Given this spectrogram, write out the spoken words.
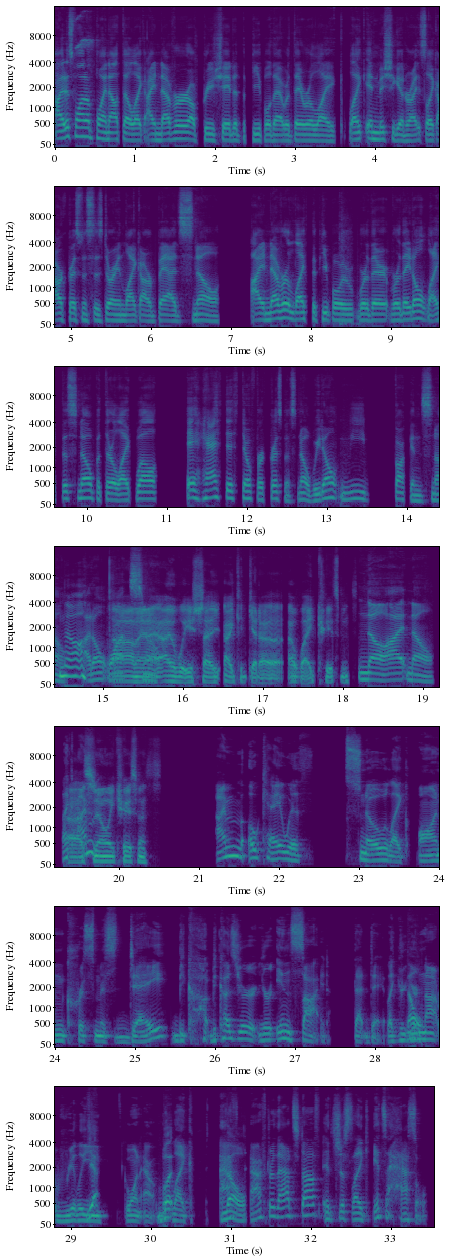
I just want to point out that like I never appreciated the people that were they were like like in Michigan, right? So like our Christmases during like our bad snow. I never liked the people who were there where they don't like the snow, but they're like, well, it has to snow for Christmas. No, we don't need fucking snow. No. I don't want Oh snow. man, I, I wish I, I could get a, a white Christmas. no, I no. Like uh, I'm, snowy Christmas. I'm okay with snow like on Christmas Day because because you're you're inside that day. Like you're, No. you're not really Yeah. going out. But, But like af- no. after that stuff, it's just like it's a hassle,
